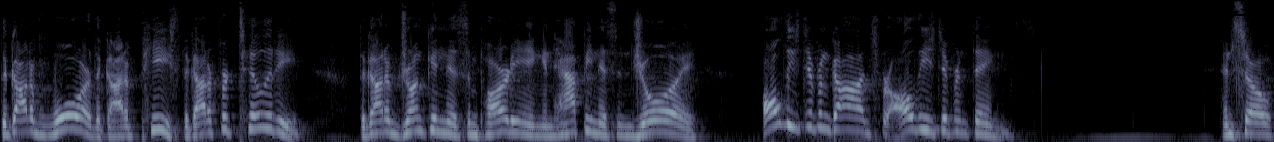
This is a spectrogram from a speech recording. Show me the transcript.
the God of war, the God of peace, the God of fertility, the God of drunkenness and partying and happiness and joy. All these different gods for all these different things. And so,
